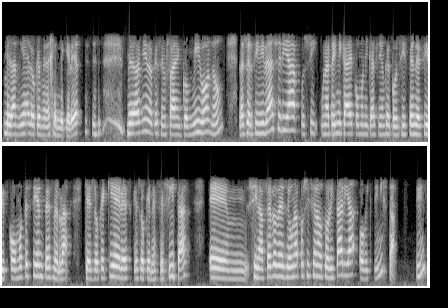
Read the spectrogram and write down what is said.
Me da miedo que me dejen de querer, me da miedo que se enfaden conmigo, ¿no? La asertividad sería, pues sí, una técnica de comunicación que consiste en decir cómo te sientes, ¿verdad? ¿Qué es lo que quieres? ¿Qué es lo que necesitas? Eh, sin hacerlo desde una posición autoritaria o victimista. ¿Sí?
